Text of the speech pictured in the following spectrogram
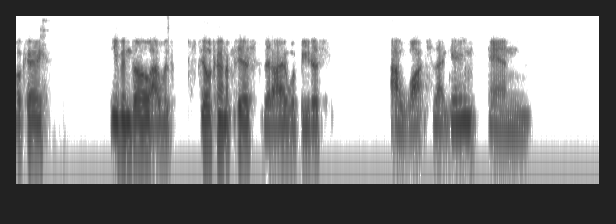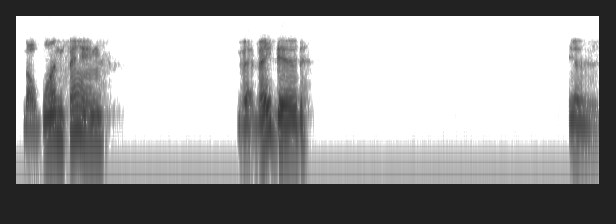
okay? Even though I was still kind of pissed that Iowa beat us, I watched that game, and the one thing that they did is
